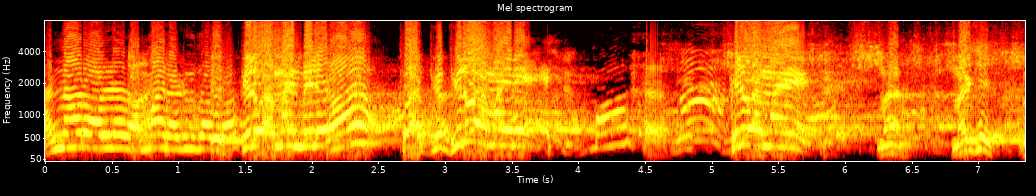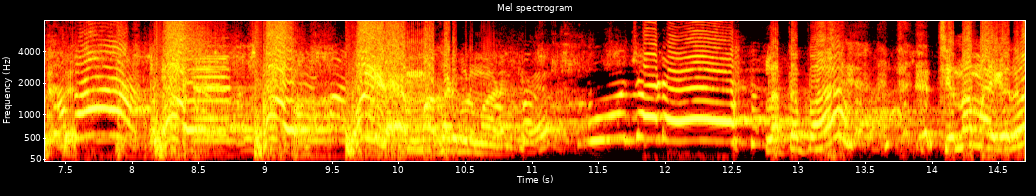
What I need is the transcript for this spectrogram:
అన్నారు వాళ్ళు అమ్మాయిని అడుగుదావా పిలువ అమ్మాయిని పిలువ పిలువ అమ్మాయిని. పిలువ అమ్మాయిని. మ- మనిషి. అమ్మ. కడుపులు మాట లత్తప్ప చిన్న అమ్మాయి కదా.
